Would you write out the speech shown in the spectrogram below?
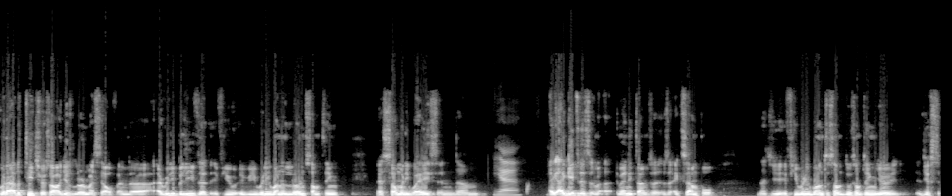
without a teacher, so I just learn myself, and uh, I really believe that if you if you really want to learn something, there's so many ways, and um, yeah, I, I, give this many times as an example that you if you really want to some, do something, you just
